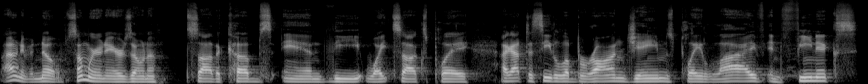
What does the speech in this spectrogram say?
I don't even know, somewhere in Arizona. Saw the Cubs and the White Sox play. I got to see LeBron James play live in Phoenix.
